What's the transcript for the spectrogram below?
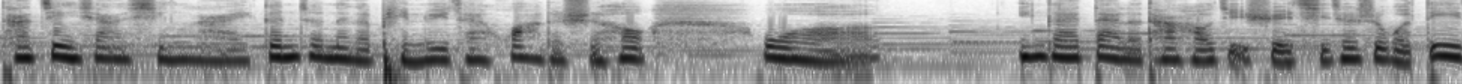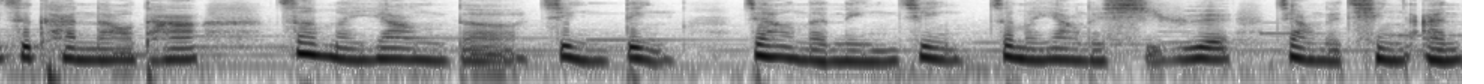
他静下心来跟着那个频率在画的时候，我应该带了他好几学期，这是我第一次看到他这么样的静定。这样的宁静，这么样的喜悦，这样的清安，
